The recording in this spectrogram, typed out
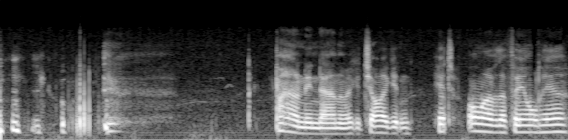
Pounding down the wicket. Charlie getting hit all over the field here.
